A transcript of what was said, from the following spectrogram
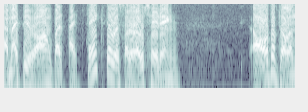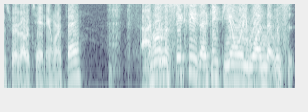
I might be wrong, but I think there was a rotating. All the villains were rotating, weren't they? Well, in the '60s, I think the only one that was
